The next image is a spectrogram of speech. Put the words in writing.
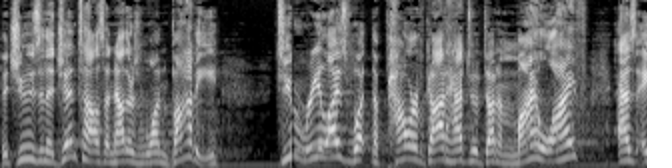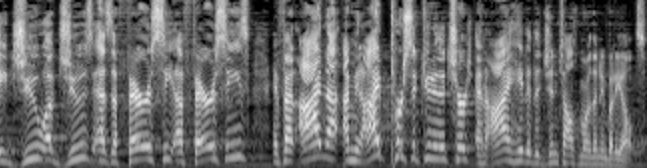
the Jews and the Gentiles and now there's one body, do you realize what the power of God had to have done in my life as a Jew of Jews, as a Pharisee of Pharisees? In fact, I not, I mean, I persecuted the church and I hated the Gentiles more than anybody else.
